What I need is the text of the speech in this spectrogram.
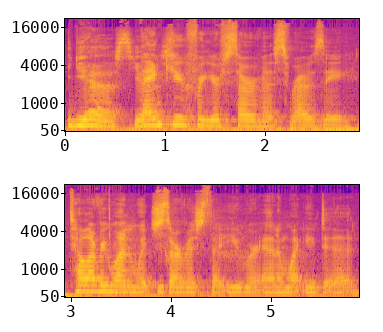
Yes, yes. Thank you for your service, Rosie. Tell everyone which service that you were in and what you did.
